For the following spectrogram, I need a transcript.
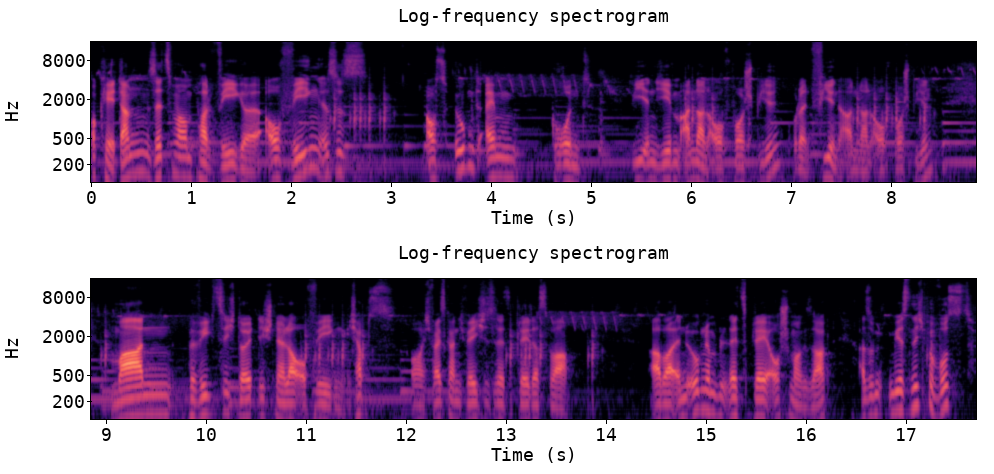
Okay, dann setzen wir ein paar Wege. Auf Wegen ist es aus irgendeinem Grund wie in jedem anderen Aufbauspiel oder in vielen anderen Aufbauspielen. Man bewegt sich deutlich schneller auf Wegen. Ich hab's, oh, ich weiß gar nicht, welches Let's Play das war. Aber in irgendeinem Let's Play auch schon mal gesagt. Also mir ist nicht bewusst,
